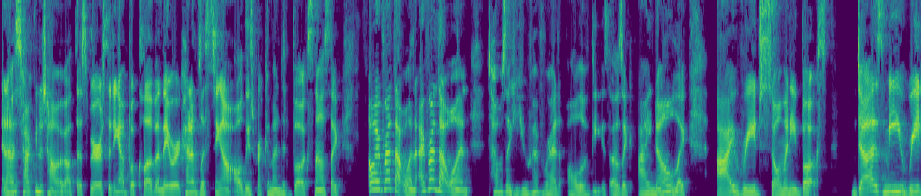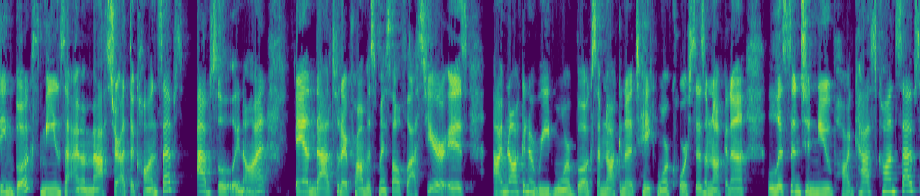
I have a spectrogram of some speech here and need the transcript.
And I was talking to Tom about this. We were sitting at book club and they were kind of listing out all these recommended books. And I was like, oh, I've read that one. I've read that one. Tom was like, you have read all of these. I was like, I know. Like, I read so many books. Does me reading books means that I'm a master at the concepts? Absolutely not. And that's what I promised myself last year is I'm not going to read more books. I'm not going to take more courses. I'm not going to listen to new podcast concepts.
